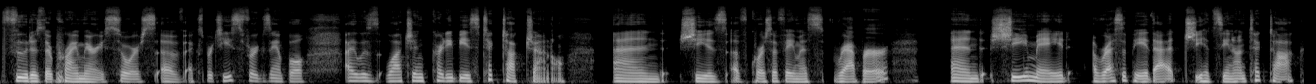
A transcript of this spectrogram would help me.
food as their primary source of expertise. For example, I was watching Cardi B's TikTok channel, and she is, of course, a famous rapper, and she made a recipe that she had seen on TikTok,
